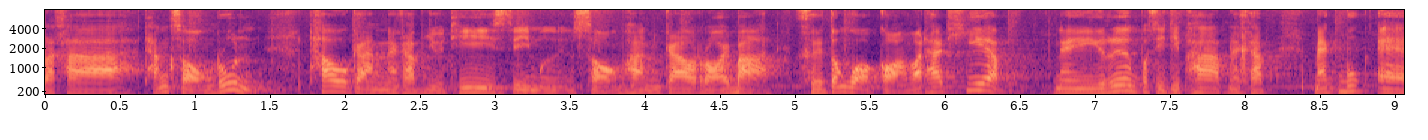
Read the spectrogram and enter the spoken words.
ราคาทั้ง 2 รุ่นเท่ากันนะครับ อยู่ที่ 42,900 บาท คือต้องบอกก่อนว่าถ้าเทียบในเรื่องประสิทธิภาพนะครับ MacBook Air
